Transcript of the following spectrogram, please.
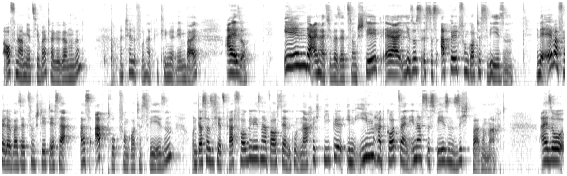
Aufnahmen jetzt hier weitergegangen sind. Mein Telefon hat geklingelt nebenbei. Also, in der Einheitsübersetzung steht, er, Jesus ist das Abbild von Gottes Wesen. In der Elberfelder Übersetzung steht, er ist das Abdruck von Gottes Wesen. Und das, was ich jetzt gerade vorgelesen habe, war aus der Guten Nachricht Bibel. In ihm hat Gott sein innerstes Wesen sichtbar gemacht. Also,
